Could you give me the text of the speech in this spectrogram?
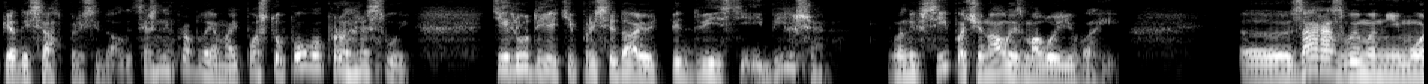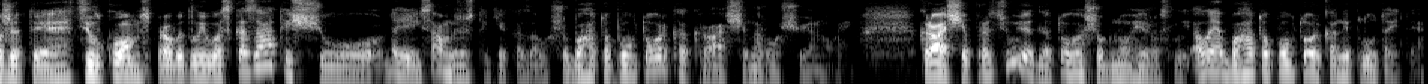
50 присідали. Це ж не проблема. І поступово прогресуй. Ті люди, які присідають під 200 і більше, вони всі починали з малої ваги. Е, Зараз ви мені можете цілком справедливо сказати, що, да я і сам же ж таки казав, що багатоповторка краще нарощує ноги. Краще працює для того, щоб ноги росли. Але багатоповторка не плутайте.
